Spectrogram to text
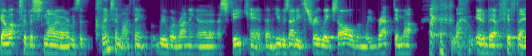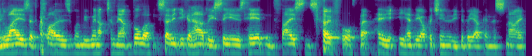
go up to the snow. It was at Clinton, I think. We were running a, a ski camp, and he was only three weeks old, and we wrapped him up in about 15 layers of clothes when we went up to Mount Buller, so that you could hardly see his head and face and so forth. But he, he had the opportunity to be up in the snow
